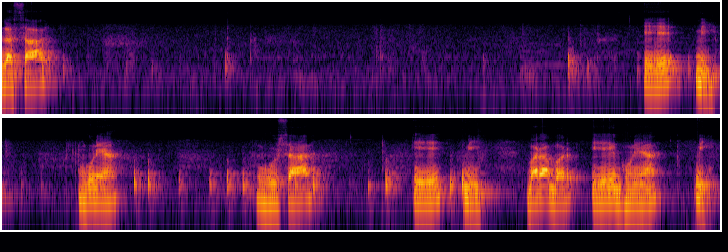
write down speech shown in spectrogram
લસા એ બી. ગુણ્યા ગુસા એ બી. બરાબર એ ગુણ્યા બી.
